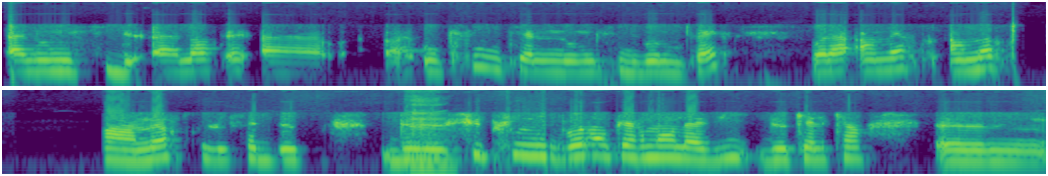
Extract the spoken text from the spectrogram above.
à l'homicide, au crime qu'est l'homicide volontaire. Voilà, un meurtre, un meurtre un meurtre, le fait de, de hmm. supprimer volontairement la vie de quelqu'un, euh,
